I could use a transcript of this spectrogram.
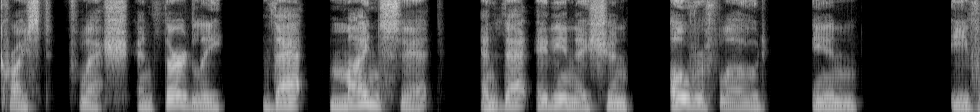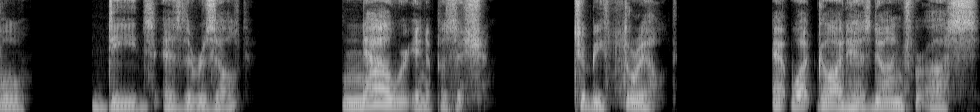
Christ's flesh. And thirdly, that mindset and that alienation overflowed in evil deeds as the result. Now we're in a position to be thrilled at what God has done for us.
